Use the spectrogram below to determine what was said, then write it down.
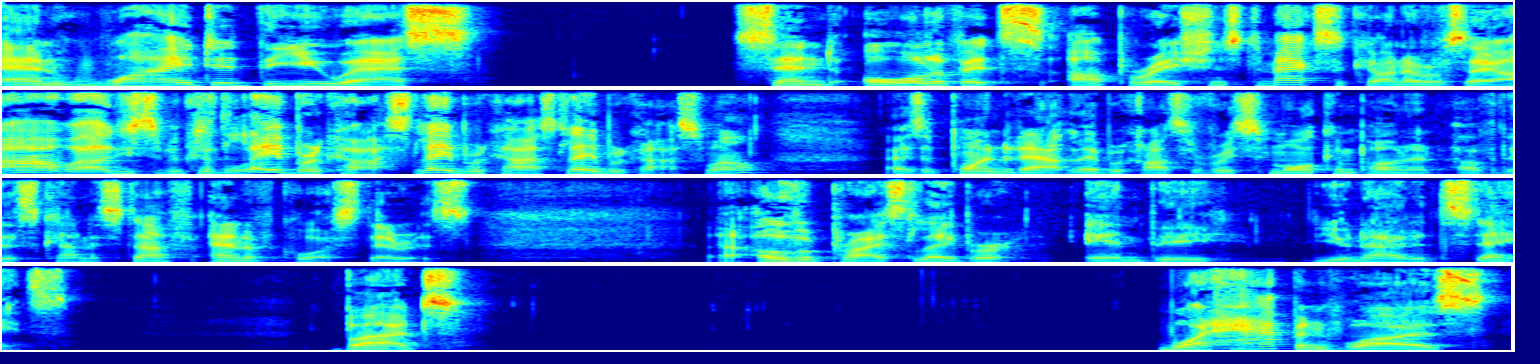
And why did the US send all of its operations to Mexico. And everyone say, oh, well, it's because labor costs, labor costs, labor costs. Well, as I pointed out, labor costs are a very small component of this kind of stuff. And of course, there is uh, overpriced labor in the United States. But what happened was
